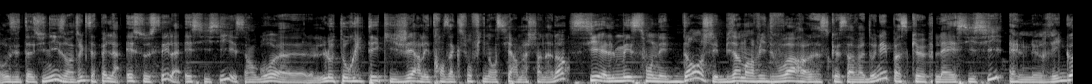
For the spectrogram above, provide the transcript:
aux États-Unis, ils ont un truc qui s'appelle la SEC, la SEC. Et c'est en gros euh, l'autorité qui gère les transactions financières, machin nanan. Si elle met son nez dedans, j'ai bien envie de voir ce que ça va donner. Parce que la SEC, elle ne rigole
